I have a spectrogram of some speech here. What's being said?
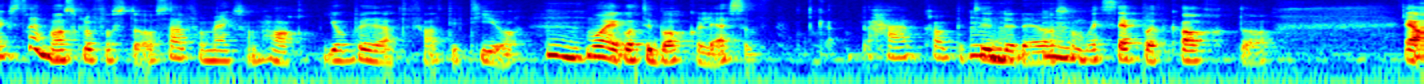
ekstremt vanskelig å forstå. Selv for meg som har jobbet i dette feltet i ti år, Mm. må jeg gå tilbake og lese. Her, hva betydde Mm, det? Og så mm. må jeg se på et kart. og ja,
